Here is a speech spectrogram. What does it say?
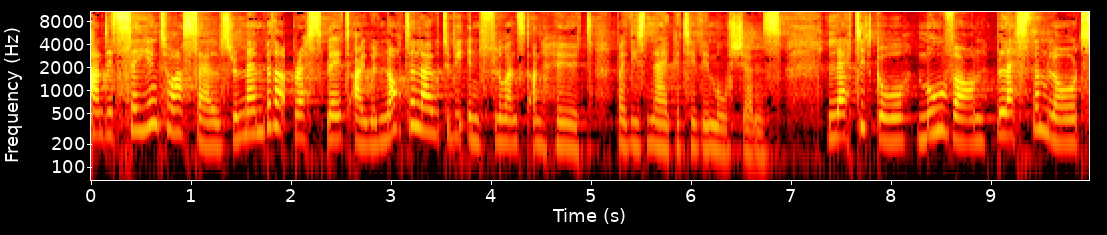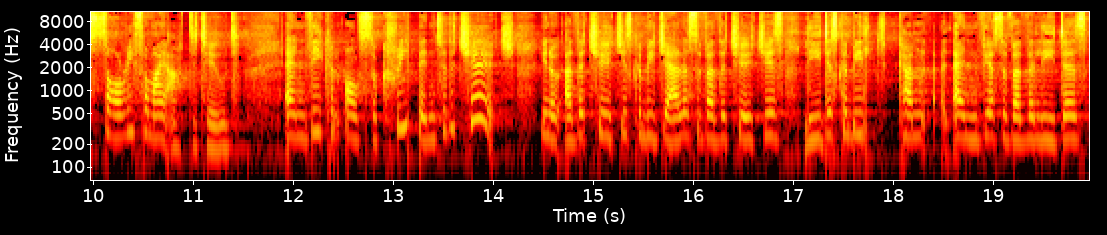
And it's saying to ourselves, remember that breastplate, I will not allow to be influenced and hurt by these negative emotions. Let it go, move on, bless them, Lord, sorry for my attitude. Envy can also creep into the church. You know, other churches can be jealous of other churches, leaders can become envious of other leaders,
